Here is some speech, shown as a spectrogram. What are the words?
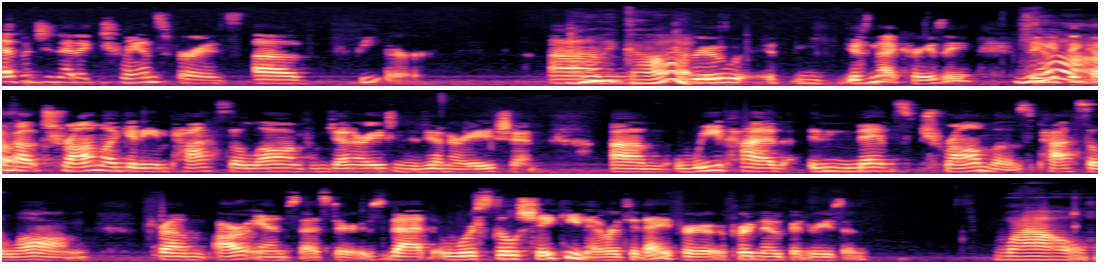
epigenetic transference of fear. Um, oh my god! Through isn't that crazy? So yeah. you think about trauma getting passed along from generation to generation. Um, we've had immense traumas passed along from our ancestors that we're still shaking over today for for no good reason. Wow.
